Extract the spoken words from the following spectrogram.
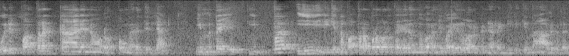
ഒരു പത്രക്കാരനോടൊപ്പം വരത്തില്ല. ഇന്നത്തെ ഇപ്പൊ ഈ ഇരിക്കുന്ന പത്രപ്രവർത്തകരെന്ന് പറഞ്ഞ് വയറുവർപ്പിന് ഇറങ്ങിയിരിക്കുന്ന ആളുകൾ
